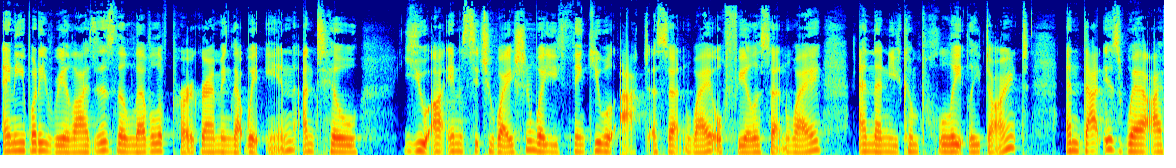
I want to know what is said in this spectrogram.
anybody realizes the level of programming that we're in until you are in a situation where you think you will act a certain way or feel a certain way, and then you completely don't. And that is where I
